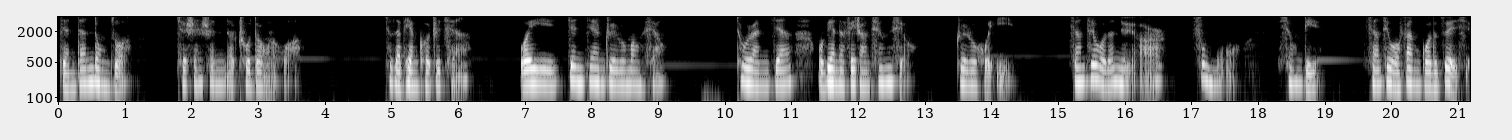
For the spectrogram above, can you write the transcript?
简单动作，却深深地触动了我。就在片刻之前，我已渐渐坠入梦乡。突然间，我变得非常清醒，坠入回忆，想起我的女儿、父母、兄弟，想起我犯过的罪行，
